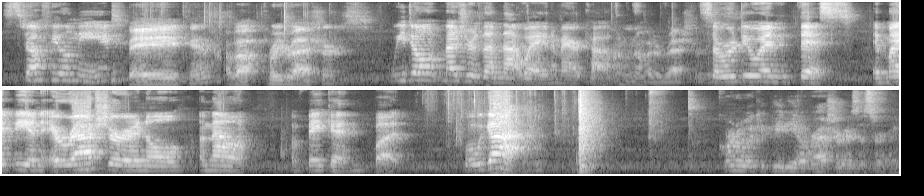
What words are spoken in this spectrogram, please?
stuff you'll need. Bacon, about three rashers. We don't measure them that way in America. I don't know what a rasher is. So we're doing this. It might be an irrational amount of bacon, but what we got? Mm. According to Wikipedia, a rasher is a serving.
